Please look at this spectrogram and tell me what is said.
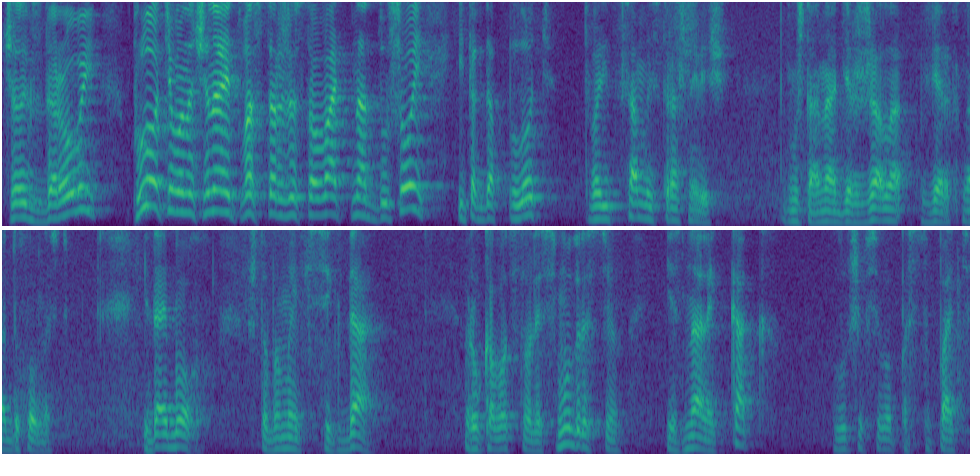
человек здоровый, плоть его начинает восторжествовать над душой, и тогда плоть творит самые страшные вещи, потому что она одержала верх над духовностью. И дай Бог, чтобы мы всегда руководствовались мудростью и знали, как лучше всего поступать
